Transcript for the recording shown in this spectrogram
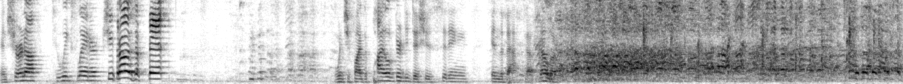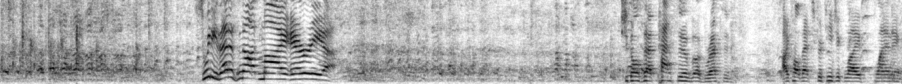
And sure enough, two weeks later, she throws a fit when she finds a pile of dirty dishes sitting in the bathtub. Now look. Sweetie, that is not my area. She calls that passive aggressive. I call that strategic life planning.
